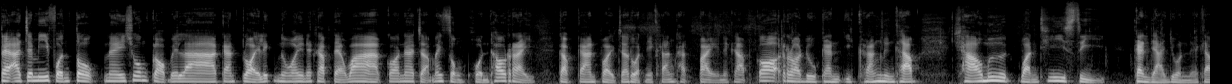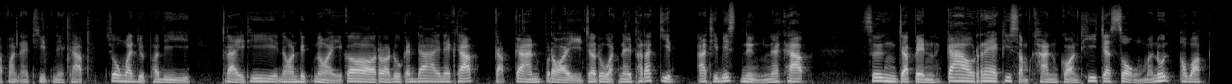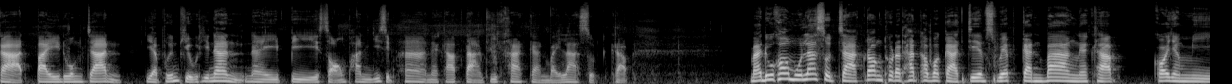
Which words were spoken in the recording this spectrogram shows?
แต่อาจจะมีฝนตกในช่วงกรอบเวลาการปล่อยเล็กน้อยนะครับ แต่ว่าก็น่าจะไม่ส่งผลเท่าไหร่ กับการปล่อยจรวดในครั้งถัดไปนะครับ ก็รอดูกันอีกครั้งหนึ่งครับ เช้ามืดวันที่ 4 กันยายนนะครับวันอาทิตย์นะครับช่วงวันหยุดพอดี ใครที่นอนดึกหน่อยก็รอดูกันได้นะครับ กับการปล่อยจรวดในภารกิจ Artemis 1 นะครับ ซึ่งจะเป็นก้าวแรกที่สำคัญก่อนที่จะส่งมนุษย์อวกาศไปดวงจันทร์เหยียบพื้นผิวที่นั่นในปี 2025 นะครับ ตามที่คาดการไว้ล่าสุดครับ มาดูข้อมูลล่าสุดจากกล้องโทรทัศน์อวกาศเจมส์เว็บกันบ้างนะครับ ก็ยังมี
